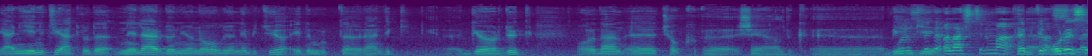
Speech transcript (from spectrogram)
Yani yeni tiyatroda neler dönüyor, ne oluyor, ne bitiyor Edinburgh'da öğrendik, gördük. Oradan e, çok e, şey aldık, e, bilgi. Orası da bir araştırma Tabii de aslında orası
